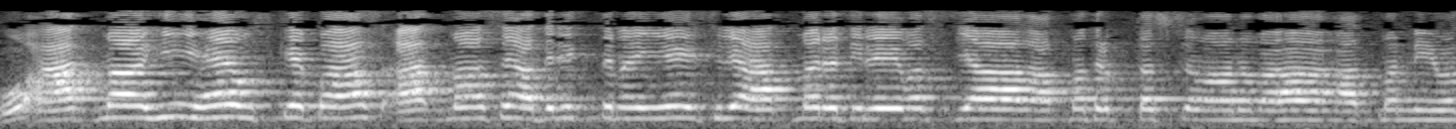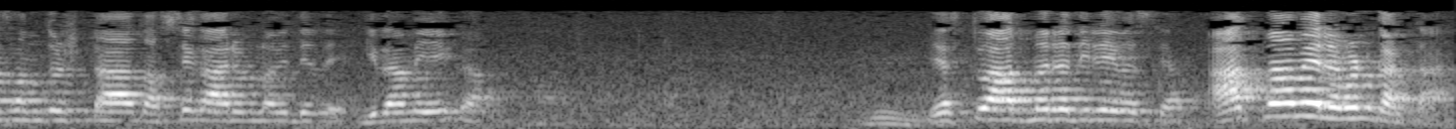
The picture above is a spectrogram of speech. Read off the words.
वो आत्मा ही है उसके पास। आत्मा से अतिरिक्त नहीं है इसलिए आत्मरतिरेवस्य आत्मतृप्त मानव आत्मनिव संतुष्टा तस्य कार्य न विद्यते। गीता में एक यस्तु आत्मरतिरेवस्य। आत्मा में रमण करता है।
